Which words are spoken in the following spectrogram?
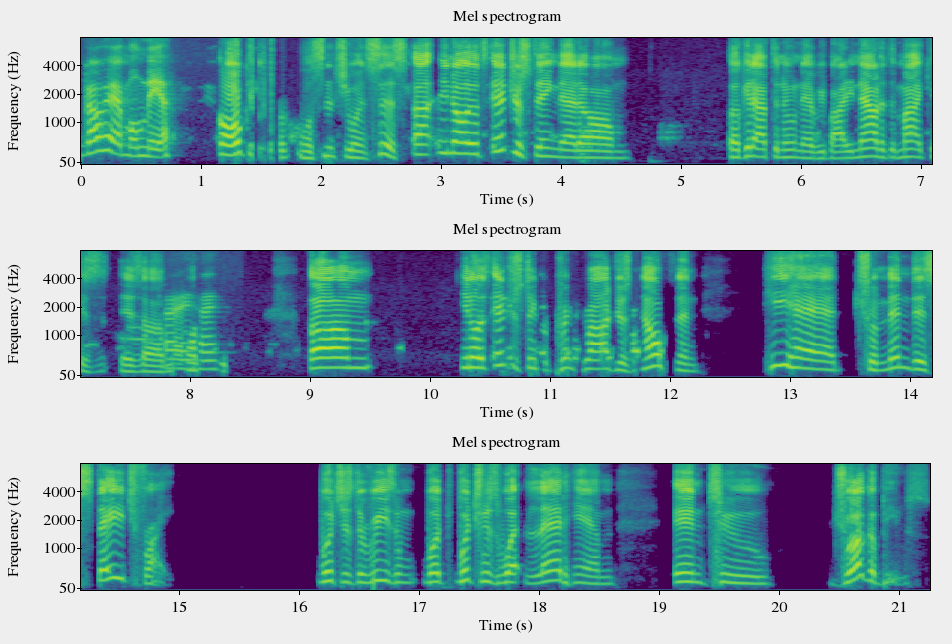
Go ahead, Mumia. Oh, okay. Well, since you insist, uh, you know it's interesting that um. Uh, good afternoon, everybody. Now that the mic is is um, Hey, hey. um, you know it's interesting with Prince Rogers Nelson. He had tremendous stage fright. which is the reason what which was what led him into drug abuse,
